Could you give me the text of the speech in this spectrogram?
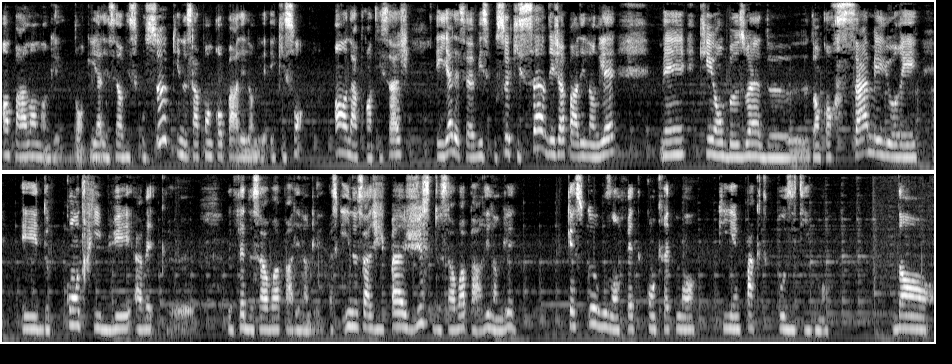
en parlant l'anglais. Donc, il y a des services pour ceux qui ne savent pas encore parler l'anglais et qui sont en apprentissage. Et il y a des services pour ceux qui savent déjà parler l'anglais, mais qui ont besoin de d'encore s'améliorer et de contribuer avec euh, le fait de savoir parler l'anglais. Parce qu'il ne s'agit pas juste de savoir parler l'anglais. Qu'est-ce que vous en faites concrètement qui impacte positivement Dans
